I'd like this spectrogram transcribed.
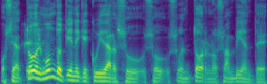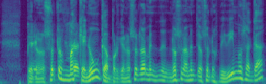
O sea, todo el mundo tiene que cuidar su, su, su entorno, su ambiente, pero nosotros más que nunca, porque nosotros no solamente nosotros vivimos acá,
